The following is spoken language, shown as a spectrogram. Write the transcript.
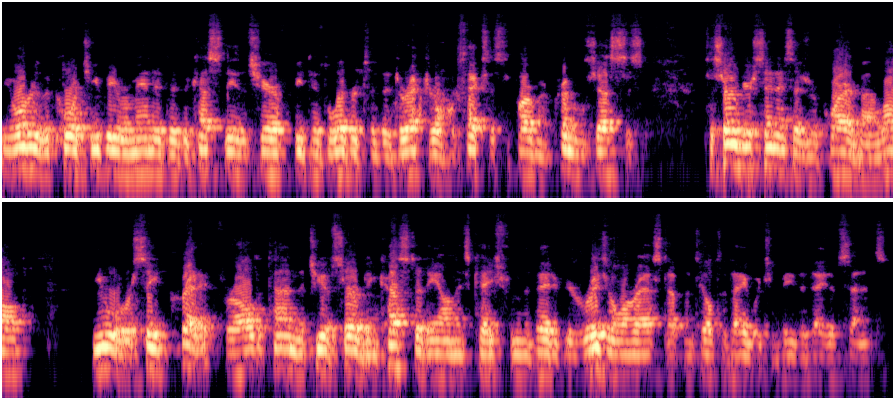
The order of the court you be remanded to the custody of the sheriff, be delivered to the director of the Texas Department of Criminal Justice to serve your sentence as required by law. You will receive credit for all the time that you have served in custody on this case from the date of your original arrest up until today, which would be the date of sentence.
